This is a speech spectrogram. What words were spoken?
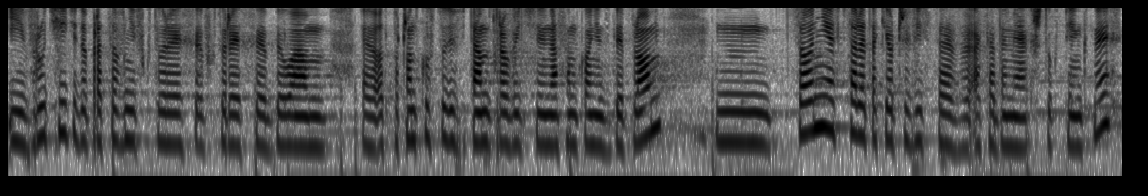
i wrócić do pracowni, w których, w których byłam e, od początku studiów i tam zrobić na sam koniec dyplom, mm, co nie jest wcale takie oczywiste w Akademiach Sztuk Pięknych.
